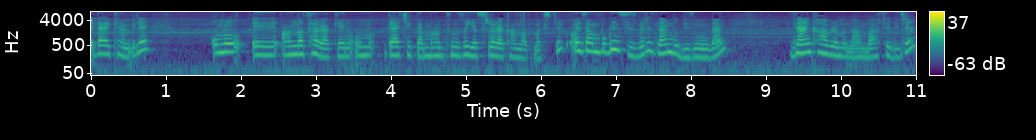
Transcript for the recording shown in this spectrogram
ederken bile onu e, anlatarak yani onu gerçekten mantığınıza yatırarak anlatmak istiyorum. O yüzden bugün sizlere Zen Budizminden, Zen kavramından bahsedeceğim.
